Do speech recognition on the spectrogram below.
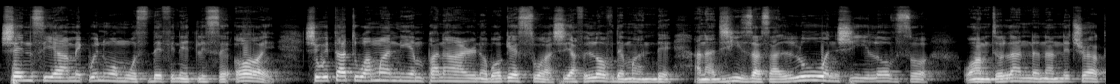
Shenseea make we know most definitely say, Oi, she will tattoo a man Panar, you know, but guess what? She have love the man there. And a Jesus alone she loves so oh, want to London on the track.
